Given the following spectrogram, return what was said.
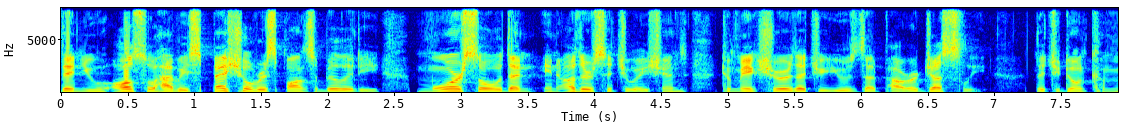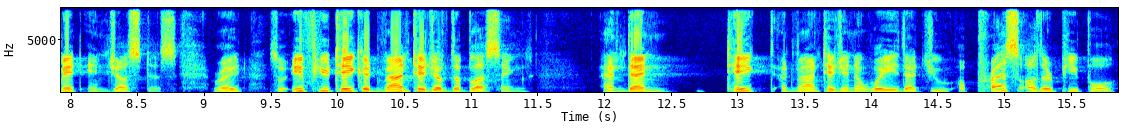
then you also have a special responsibility, more so than in other situations, to make sure that you use that power justly, that you don't commit injustice, right? So if you take advantage of the blessings and then take advantage in a way that you oppress other people,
